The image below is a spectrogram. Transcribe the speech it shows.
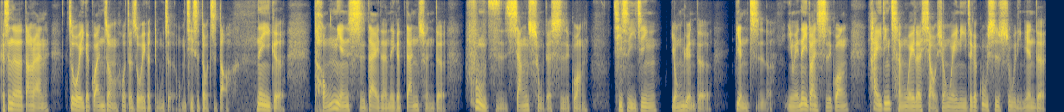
可是呢，当然，作为一个观众或者作为一个读者，我们其实都知道，那一个童年时代的那个单纯的父子相处的时光，其实已经永远的。变质了，因为那一段时光，它已经成为了小熊维尼这个故事书里面的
